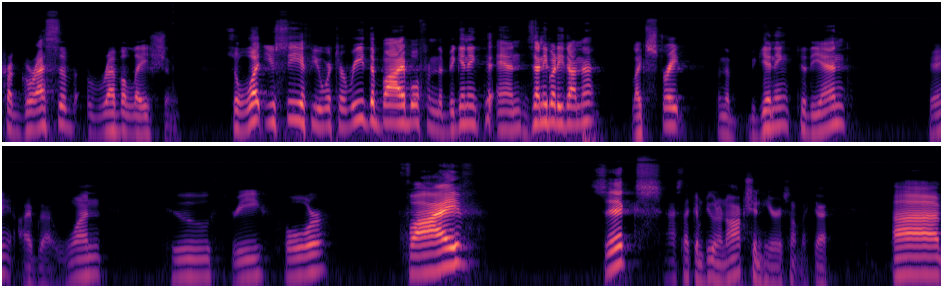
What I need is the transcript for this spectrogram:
progressive revelation. So, what you see if you were to read the Bible from the beginning to end, has anybody done that? Like straight from the beginning to the end? Okay, I've got one, two, three, four, five, six. That's like I'm doing an auction here or something like that. Uh,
